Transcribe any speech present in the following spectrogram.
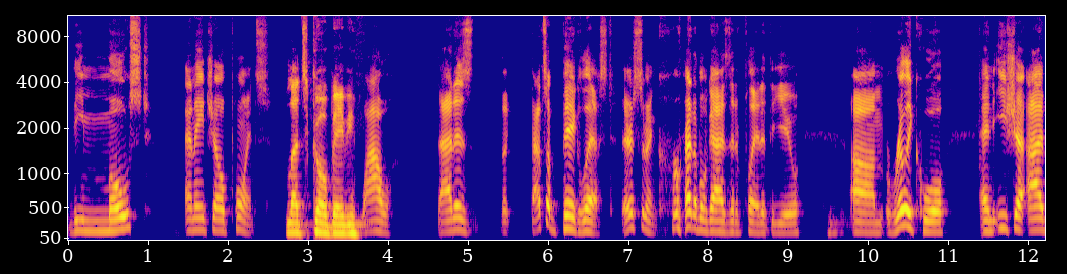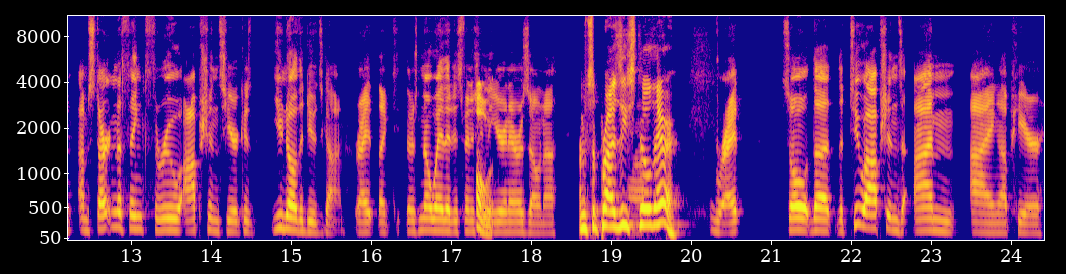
the most NHL points. let's go, baby. Wow, that is the that's a big list. There's some incredible guys that have played at the U. Um, really cool. And Isha, I, I'm starting to think through options here because you know the dude's gone, right? Like, there's no way that he's finishing Oh. the year in Arizona, I'm surprised he's Wow. still there. right? So the the two options I'm eyeing up here,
